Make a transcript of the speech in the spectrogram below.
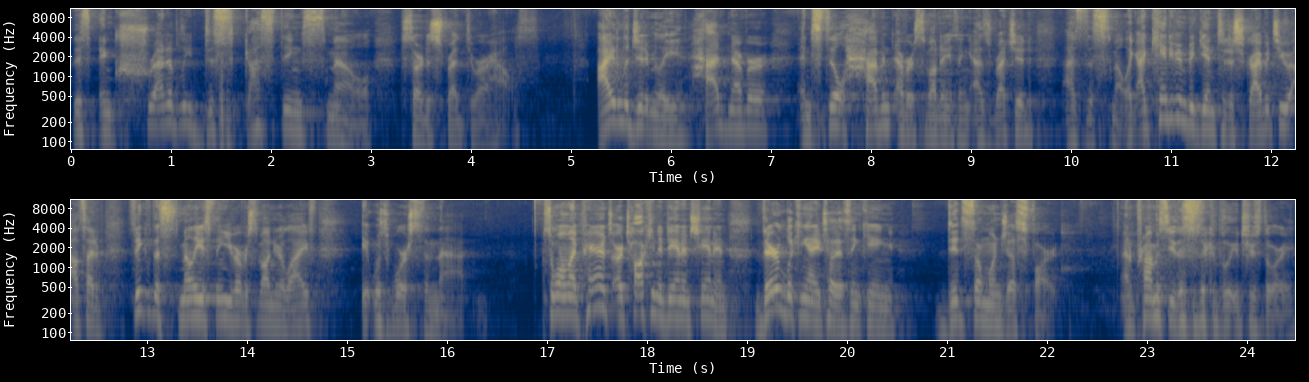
this incredibly disgusting smell started to spread through our house. I legitimately had never and still haven't ever smelled anything as wretched as this smell. Like, I can't even begin to describe it to you outside of think of the smelliest thing you've ever smelled in your life. It was worse than that. So, while my parents are talking to Dan and Shannon, they're looking at each other thinking, Did someone just fart? And I promise you, this is a completely true story.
